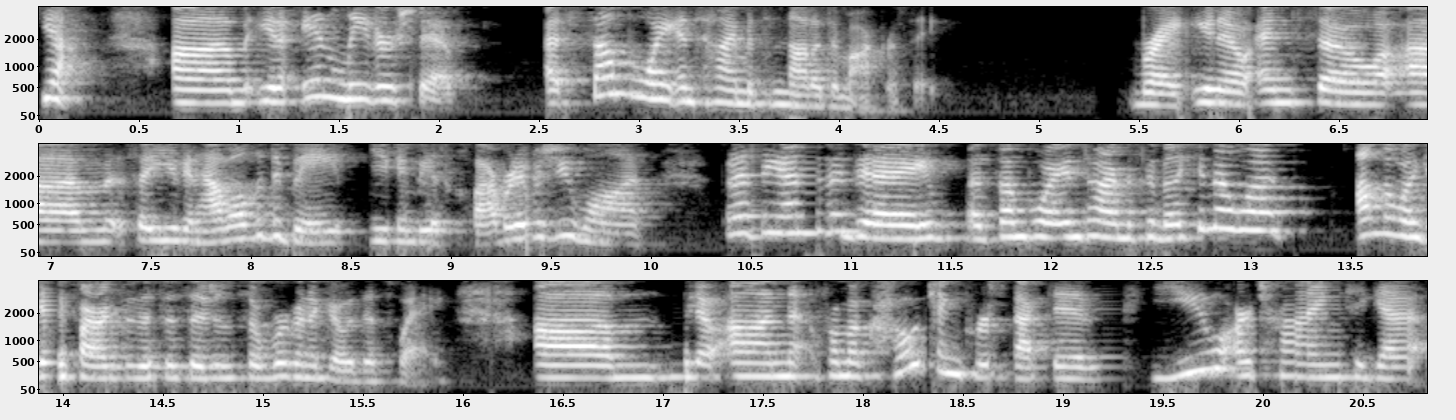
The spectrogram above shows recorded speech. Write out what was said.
Yeah. Um, you know, in leadership, at some point in time, it's not a democracy. Right. You know, and so um, so you can have all the debate, you can be as collaborative as you want, but at the end of the day, at some point in time, it's gonna be like, you know what? I'm the one getting fired for this decision, so we're going to go this way. Um, you know, on from a coaching perspective, you are trying to get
